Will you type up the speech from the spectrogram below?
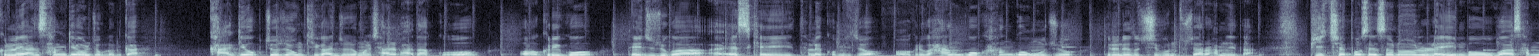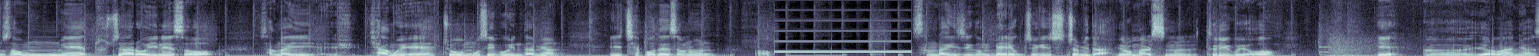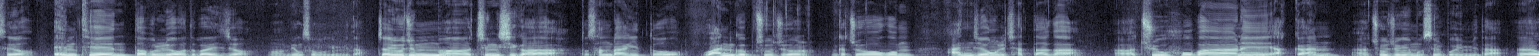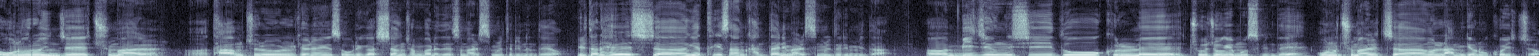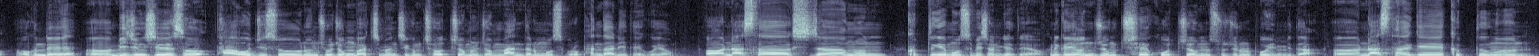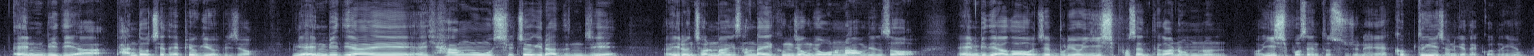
근래 한 3개월 정도. 그러니까 가격 조정, 기간 조정을 잘 받았고, 어, 그리고 대주주가 SK텔레콤이죠. 어, 그리고 한국 항공우주 이런 데도 지분 투자를 합니다. 비체포에서는 레인보우가 삼성의 투자로 인해서 상당히 향후에 좋은 모습이 보인다면 이 체포대에서는 어, 상당히 지금 매력적인 시점이다. 이런 말씀을 드리고요. 예, 어, 여러분 안녕하세요. MTNW 어드바이저 어, 명성욱입니다. 자, 요즘 어, 증시가 또 상당히 또 완급 조절, 그러니까 조금 안정을 찾다가 어, 주 후반에 약간 어, 조정의 모습을 보입니다. 어, 오늘은 이제 주말 어, 다음 주를 겨냥해서 우리가 시장 전반에 대해서 말씀을 드리는데요. 일단 해외 시장의 특이사항 간단히 말씀을 드립니다. 어, 미증시도 근래 조정의 모습인데 오늘 주말장을 남겨놓고 있죠. 어, 근데 어, 미증시에서 다우 지수는 조정받지만 지금 저점을 좀 만드는 모습으로 판단이 되고요. 어, 나스닥 시장은 급등의 모습이 전개돼요. 그러니까 연중 최고점 수준을 보입니다. 어, 나스닥의 급등은 엔비디아 반도체 대표 기업이죠. 엔비디아의 향후 실적이라든지 이런 전망이 상당히 긍정적으로 나오면서 엔비디아가 어제 무려 20%가 넘는 20% 수준의 급등이 전개됐거든요.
